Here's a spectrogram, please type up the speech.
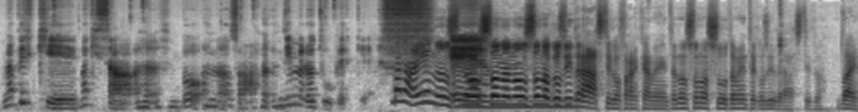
Ma perché? Ma chissà, boh, non lo so, dimmelo tu perché. Ma no, io non, Ehm, non sono, non sono così drastico, francamente. Non sono assolutamente così drastico. Vai.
